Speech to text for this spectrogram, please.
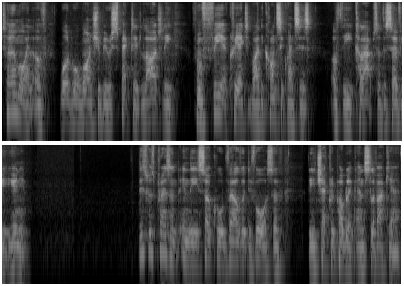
turmoil of World War I should be respected, largely from fear created by the consequences of the collapse of the Soviet Union. This was present in the so called Velvet Divorce of the Czech Republic and Slovakia,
